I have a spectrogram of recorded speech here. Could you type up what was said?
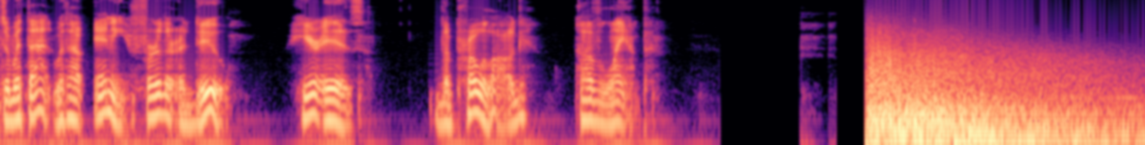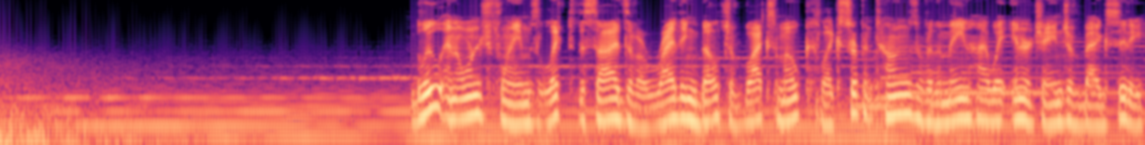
So, with that, without any further ado, here is the prologue of Lamp. Blue and orange flames licked the sides of a writhing belch of black smoke like serpent tongues over the main highway interchange of Bagh City.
